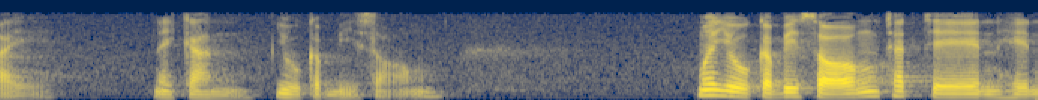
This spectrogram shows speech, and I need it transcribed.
ายในการอยู่กับบีสองเมื่ออยู่กับบีสองชัดเจนเห็น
